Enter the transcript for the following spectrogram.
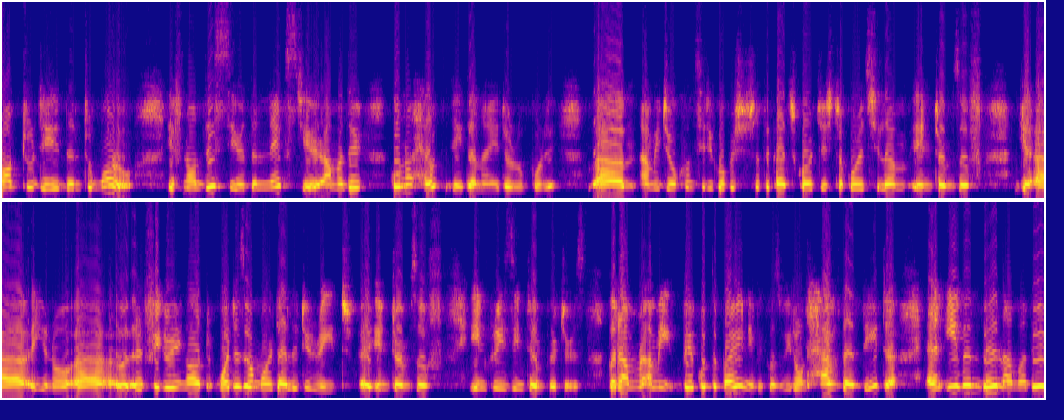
not today then tomorrow if not this year then next year আমাদের কোনো হেলথ ডেটা নাই এটার উপরে। আম, আমি যখন সিটি কর্পোরেশনের সাথে কাজ করার চেষ্টা করেছিলাম in terms of you know figuring out what is our mortality rate in terms of increasing temperatures but আমরা আমি বের করতে পারিনি because we don't have that data and even then আমাদের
